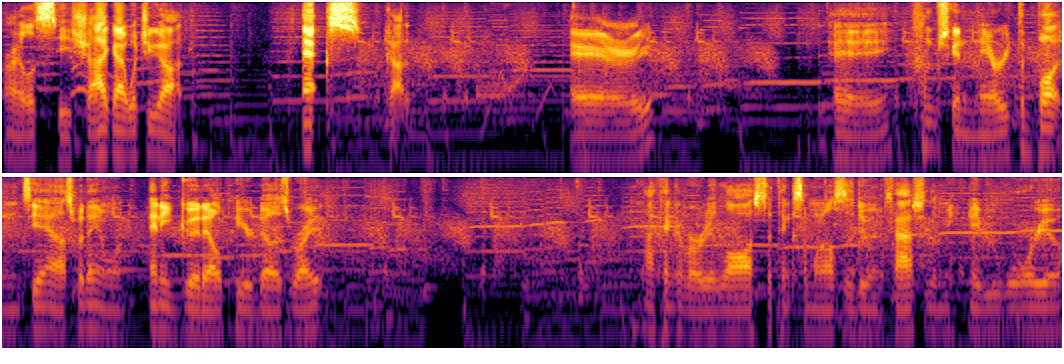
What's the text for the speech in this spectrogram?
Alright, let's see. Shy Guy, what you got? X. Got it. A. A. I'm just gonna narrate the buttons. Yeah, that's what anyone, any good LPer does, right? I think I've already lost. I think someone else is doing it faster than me. Maybe Wario.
